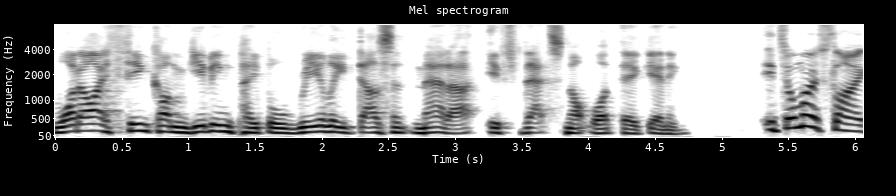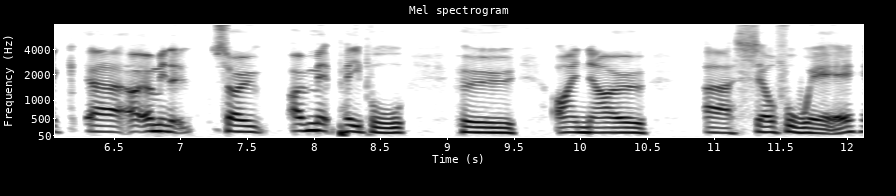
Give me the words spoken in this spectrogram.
what I think I'm giving people really doesn't matter if that's not what they're getting. It's almost like, uh, I mean, so I've met people who I know are self aware,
